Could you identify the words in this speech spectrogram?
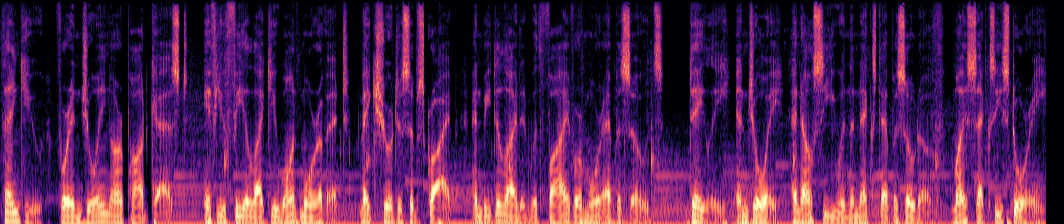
Thank you for enjoying our podcast. If you feel like you want more of it, make sure to subscribe and be delighted with five or more episodes daily. Enjoy, and I'll see you in the next episode of My Sexy Story.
